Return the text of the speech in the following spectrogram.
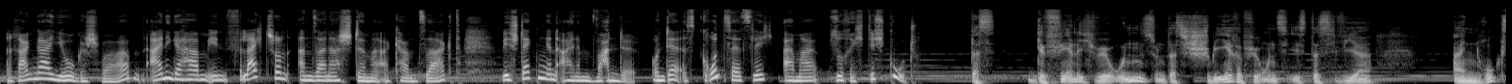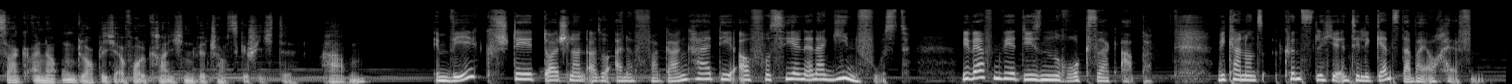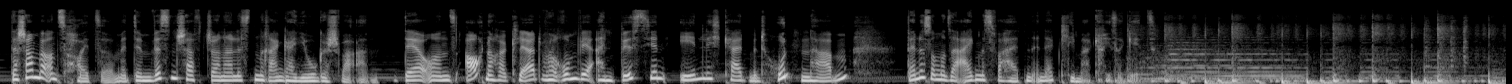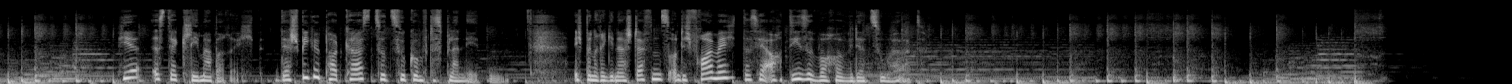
Ranga Yogeshwar, einige haben ihn vielleicht schon an seiner Stimme erkannt, sagt, wir stecken in einem Wandel und der ist grundsätzlich einmal so richtig gut. Das Gefährliche für uns und das Schwere für uns ist, dass wir einen Rucksack einer unglaublich erfolgreichen Wirtschaftsgeschichte haben. Im Weg steht Deutschland also eine Vergangenheit, die auf fossilen Energien fußt. Wie werfen wir diesen Rucksack ab? Wie kann uns künstliche Intelligenz dabei auch helfen? Das schauen wir uns heute mit dem Wissenschaftsjournalisten Ranga Yogeshwar an, der uns auch noch erklärt, warum wir ein bisschen Ähnlichkeit mit Hunden haben, wenn es um unser eigenes Verhalten in der Klimakrise geht. Hier ist der Klimabericht, der Spiegel-Podcast zur Zukunft des Planeten. Ich bin Regina Steffens und ich freue mich, dass ihr auch diese Woche wieder zuhört.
